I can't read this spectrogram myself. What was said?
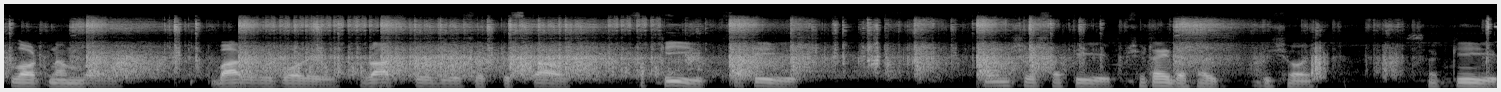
স্লট নাম্বার বারোর উপরে। রাত করে দিয়েছে একটু সাকিব সাকিব কোন সে সাকিব, সেটাই দেখার বিষয়। সাকিব।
